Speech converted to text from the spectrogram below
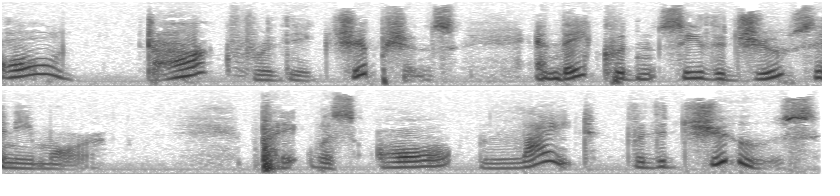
all dark for the Egyptians, and they couldn't see the Jews any more. But it was all light for the Jews,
